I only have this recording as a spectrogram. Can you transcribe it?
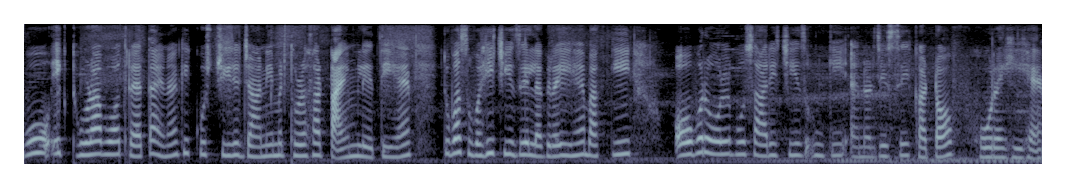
वो एक थोड़ा बहुत रहता है ना कि कुछ चीज़ें जाने में थोड़ा सा टाइम लेती है। तो बस वही चीज़ें लग रही हैं। बाकी ओवरऑल वो सारी चीज़ उनकी एनर्जी से कट ऑफ़ हो रही है।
